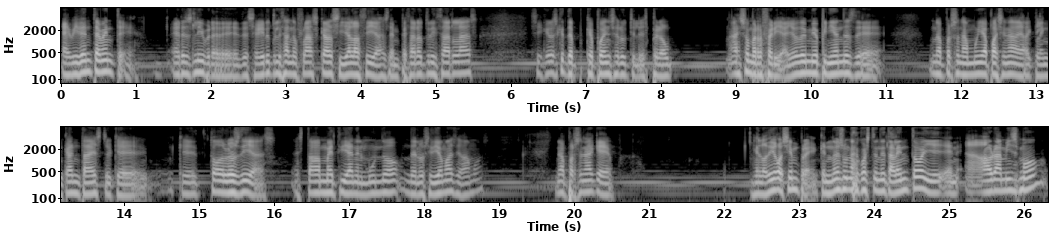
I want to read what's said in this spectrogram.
evidentemente eres libre de, seguir utilizando flashcards si ya lo hacías, de empezar a utilizarlas si crees que, que pueden ser útiles, pero a eso me refería. Yo doy mi opinión desde una persona muy apasionada y a la que le encanta esto y que, que todos los días está metida en el mundo de los idiomas, digamos. Una persona que que lo digo siempre, que no es una cuestión de talento y ahora mismo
